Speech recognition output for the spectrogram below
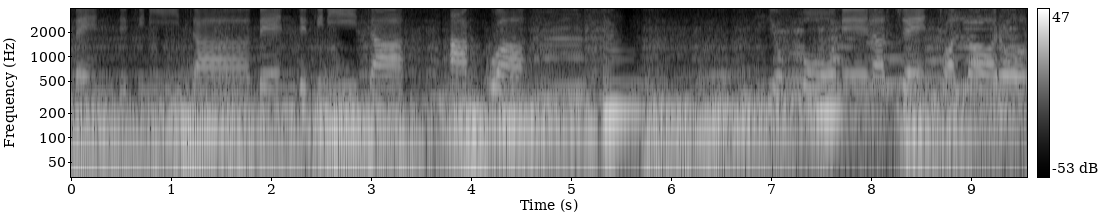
ben definita, ben definita, acqua si oppone l'argento all'oro,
